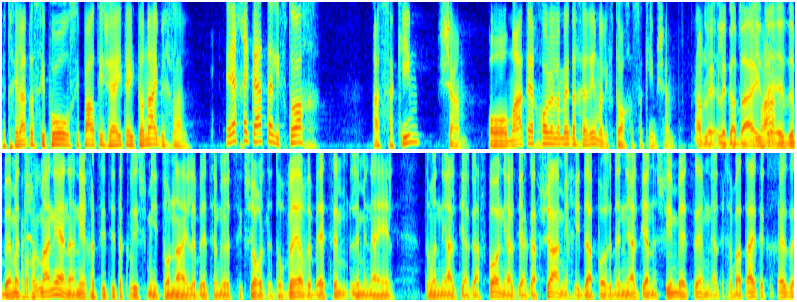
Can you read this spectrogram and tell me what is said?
בתחילת הסיפור סיפרתי שהיית עיתונאי בכלל, איך הגעת לפתוח עסקים שם? או מה אתה יכול ללמד אחרים על לפתוח עסקים שם? אבל לגביי זה, זה באמת זה פחות מעניין, אני חציתי את הכביש מעיתונאי לבעצם ליועץ תקשורת, לדובר ובעצם למנהל. זאת אומרת, ניהלתי אגף פה, ניהלתי אגף שם, יחידה פה, ניהלתי אנשים בעצם, ניהלתי חברת הייטק אחרי זה.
